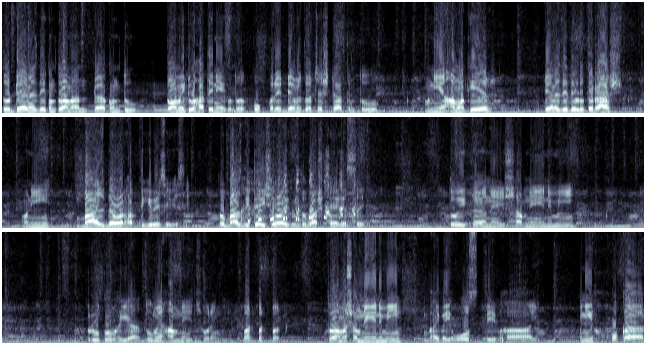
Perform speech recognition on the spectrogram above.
তো ড্যামেজ দিয়ে কিন্তু আমরা কিন্তু টমেটো হাতে নিয়ে কিন্তু কোক করে ড্যামেজ দেওয়ার চেষ্টা কিন্তু মানে আমাকে ড্যামেজ দিয়ে দিল তো রাশ মানে বাস দেওয়ার হাত থেকে বেঁচে গেছি। তো বাস দিতে এসে হয় কিন্তু বাস খেয়ে গেছে। তো এখানে সামনে এনেমি রুকো ভাইয়া, তুমি হামনে ছোড়েঙ্গে। But but but. তো আমার সামনে এনেমি ভাই ভাই ওস্তে ভাই। মানে হকার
